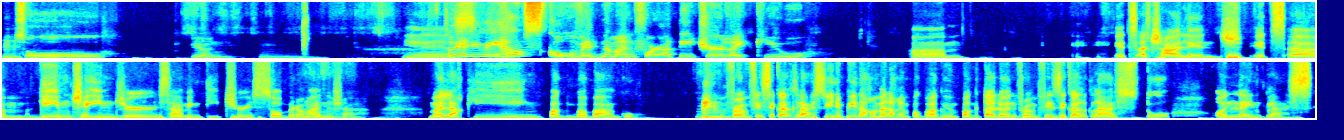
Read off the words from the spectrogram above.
Mm. So, yun. Mm. Yes. So anyway, how's COVID naman for a teacher like you? um it's a challenge. It's um game changer sa aming teachers. Sobrang ano Mm. siya. Malaking pagbabago Mm. from physical class. Yun yung pinakamalaking pagbago, yung pagtalon from physical class to online class.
